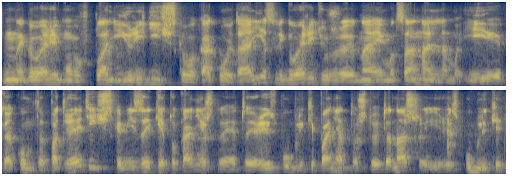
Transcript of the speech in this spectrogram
говорим в плане юридического какой-то. А если говорить уже на эмоциональном и каком-то патриотическом языке, то, конечно, это республики. Понятно, что это наши, и республики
